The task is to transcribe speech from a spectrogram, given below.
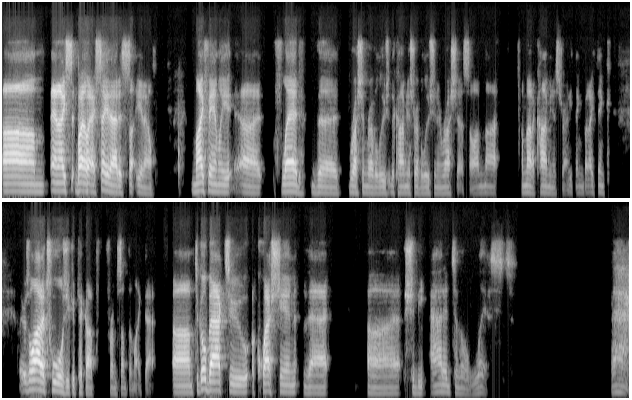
Mm. Um, and I, by the way, I say that as you know, my family uh, fled the Russian Revolution, the Communist Revolution in Russia, so I'm not, I'm not a communist or anything, but I think there's a lot of tools you could pick up from something like that. Um, to go back to a question that uh, should be added to the list. Ah,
